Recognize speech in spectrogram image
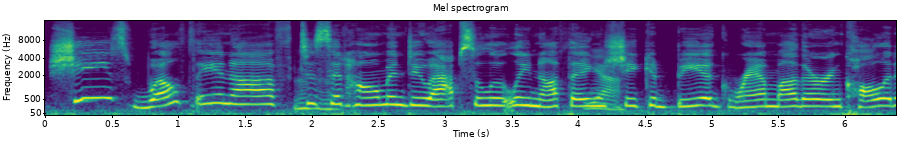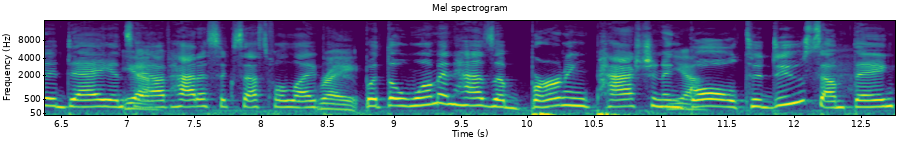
she's wealthy enough to sit home and do absolutely nothing. Mm-hmm. Yeah. She could be a grandmother and call it a day and say, I've had a successful life. Right. But the woman has a burning passion and Yeah. goal to do something,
